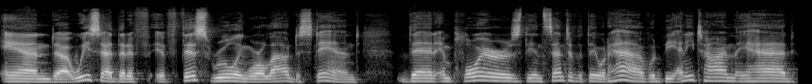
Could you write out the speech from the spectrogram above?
And uh, we said that if if this ruling were allowed to stand, then employers the incentive that they would have would be anytime they had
